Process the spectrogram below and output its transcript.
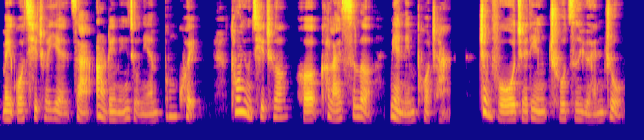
美国汽车业在2009年崩溃，通用汽车和克莱斯勒面临破产，政府决定出资援助，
